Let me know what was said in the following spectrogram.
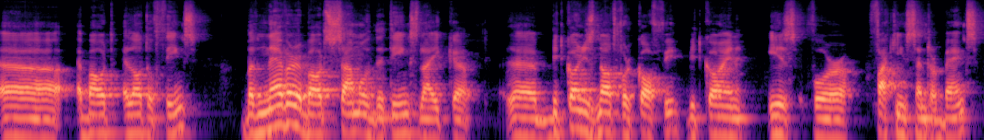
uh, about a lot of things, but never about some of the things like uh, uh Bitcoin is not for coffee. Bitcoin is for fucking central banks,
